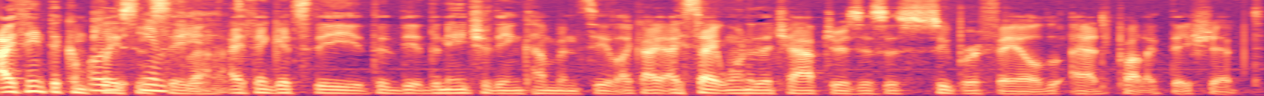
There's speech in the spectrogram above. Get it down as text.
I think the complacency. influence. I think it's the, the, the, the nature of the incumbency. Like I, I cite one of the chapters is a super failed ad product they shipped,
